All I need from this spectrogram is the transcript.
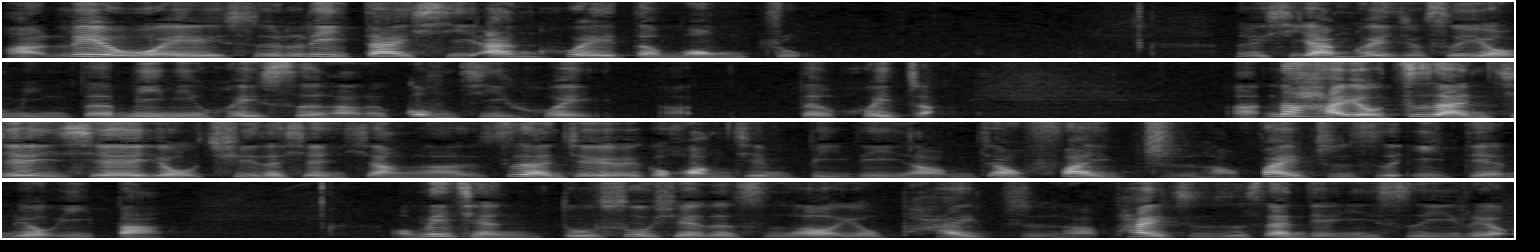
啊，列为是历代西安会的盟主。那个西安会就是有名的秘密会社啊，那共济会啊的会长啊。那还有自然界一些有趣的现象啊，自然界有一个黄金比例哈，我们叫派值哈，派值是一点六一八。我们以前读数学的时候有派值哈，派值是三点一四一六。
